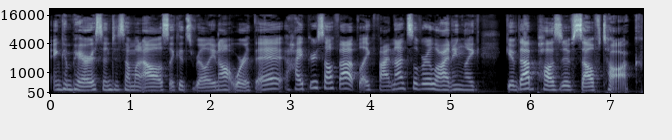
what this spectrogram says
in comparison to someone else. Like it's really not worth it. Hype yourself up. Like find that silver lining. Like give that positive self talk.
